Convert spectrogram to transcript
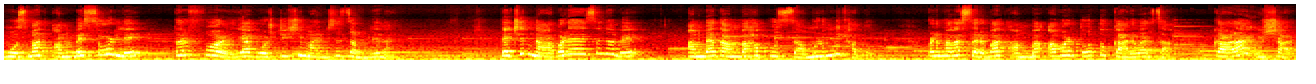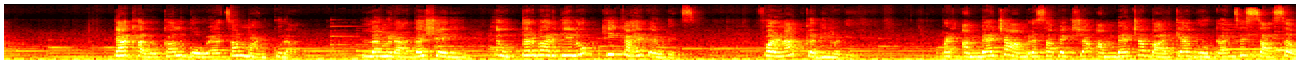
मोसमात आंबे सोडले तर फळ या गोष्टीशी माणसे जमले नाही. त्याची नावड आहे असं नव्हे आंब्यात आंबा हा पुसचा म्हणून मी खातो. पण मला सर्वात आंबा आवडतो तो कारवारचा काळा इशाळ. त्या खालोखाल गोव्याचा माणकुरा लंगडा दशेरी हे उत्तर भारतीय लोक ठीक आहेत एवढेच. फळणार कधी मधी. पण आंब्याच्या आमरसापेक्षा आंब्याच्या बारक्या घोटांचे सासव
